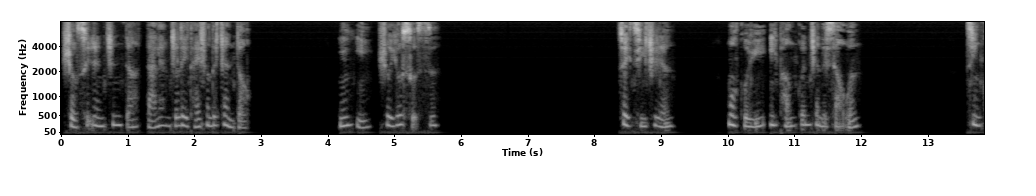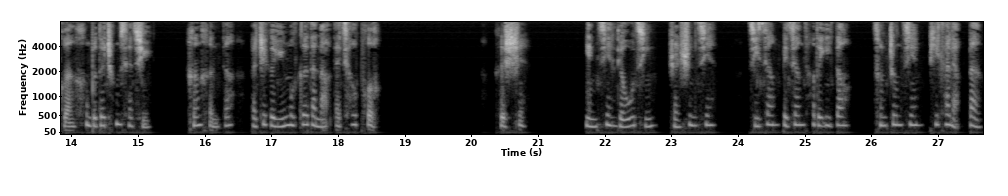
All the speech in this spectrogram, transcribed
首次认真的打量着擂台上的战斗，隐隐若有所思。最急之人。莫过于一旁观战的小文，尽管恨不得冲下去，狠狠的把这个榆木疙瘩脑袋敲破，可是眼见柳无情转瞬间即将被江涛的一刀从中间劈开两半，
